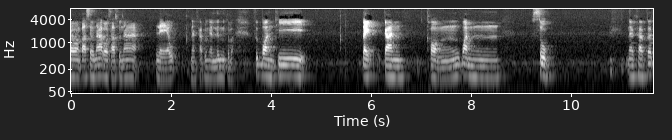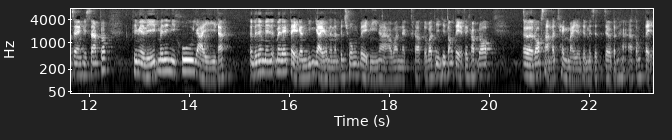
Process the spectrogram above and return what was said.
ระหว่างบาร์เซโลนากับโอซาซูนาแล้วนะครับเพราะงั้นเรื่องตัวฟุตบอลที่เตะกันของวันศุกร์นะครับ ก็แจ้งให้ทราบก็พรีเมียร์ลีกไม่ได้มีคู่ใหญ่นะ ไม่ได้ไม่ไม่ได้เตะกันยิ่งใหญ่ขนาดนั้นเป็นช่วงเบรกหนีหนาวนะครับ แต่ว่าทีมที่ต้องเตะเอฟเอคัพรอบเอ่อรอบสามนัดแข่งใหม่เดี๋ยวมันจะเจอปัญหาต้องเตะ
